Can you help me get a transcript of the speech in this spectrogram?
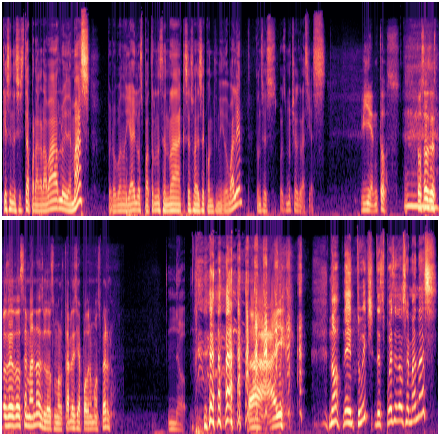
qué se necesita para grabarlo y demás. Pero bueno, ya ahí los patrones tendrán acceso a ese contenido, ¿vale? Entonces, pues muchas gracias. Vientos. Entonces, después de dos semanas, los mortales ya podremos verlo. No. Ay. No, en Twitch, después de dos semanas,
